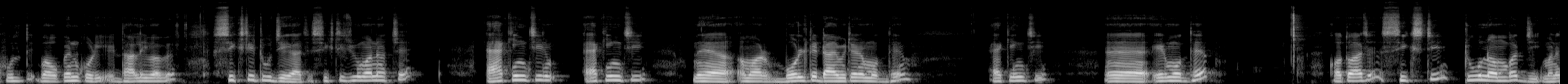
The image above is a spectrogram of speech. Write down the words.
খুলতে বা ওপেন করি তাহলে এইভাবে সিক্সটি টু জে আছে সিক্সটি টু মানে হচ্ছে এক ইঞ্চির এক ইঞ্চি আমার বোল্টের ডায়ামিটারের মধ্যে, এক ইঞ্চি এর মধ্যে কত আছে? সিক্সটি টু নাম্বার জি মানে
